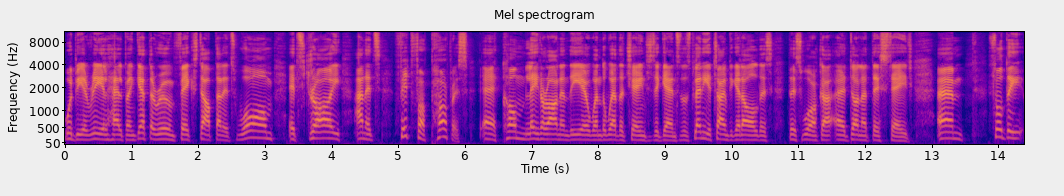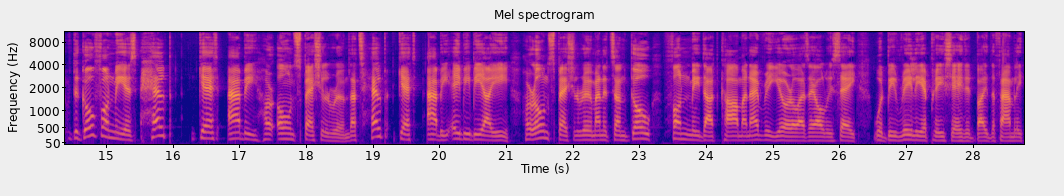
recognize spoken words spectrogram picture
would be a real help and get the room fixed up that it's warm, it's dry, and it's fit for purpose. Uh, come later on in the year when the weather changes again, so there's plenty of time to get all this this work uh, uh, done at this stage. Um, so the the GoFundMe is help get Abby her own special room. That's help get Abby, A B B I E, her own special room, and it's on GoFundMe.com. And every euro, as I always say, would be really appreciated by the family.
